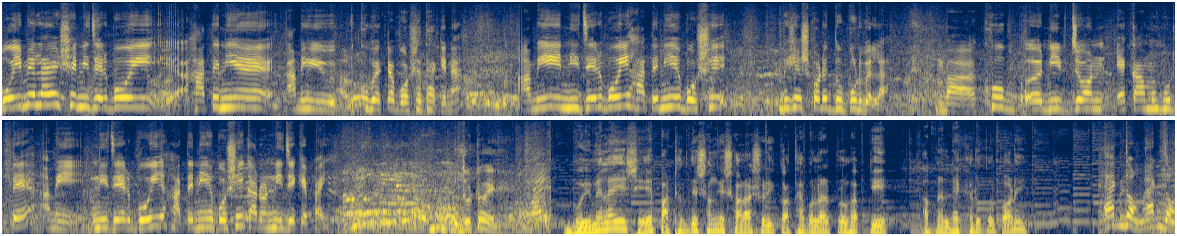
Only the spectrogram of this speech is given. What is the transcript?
বই মেলায় এসে নিজের বই হাতে নিয়ে আমি খুব একটা বসে থাকি না। আমি নিজের বই হাতে নিয়ে বসি বিশেষ করে দুপুরবেলা। বা খুব নির্জন একা মুহূর্তে আমি নিজের বই হাতে নিয়ে বসি কারণ নিজেকে পাই। দুটোই। বইমেলায় এসে পাঠকদের সঙ্গে সরাসরি কথা বলার প্রভাব কি আপনার লেখার উপর পড়ে? একদম একদম।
